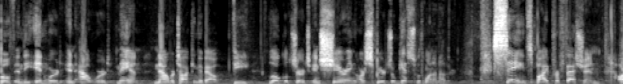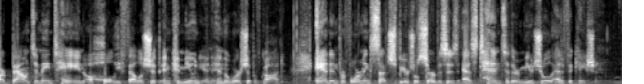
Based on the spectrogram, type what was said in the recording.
both in the inward and outward man. Now we're talking about the local church and sharing our spiritual gifts with one another. Saints, by profession, are bound to maintain a holy fellowship and communion in the worship of God and in performing such spiritual services as tend to their mutual edification,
